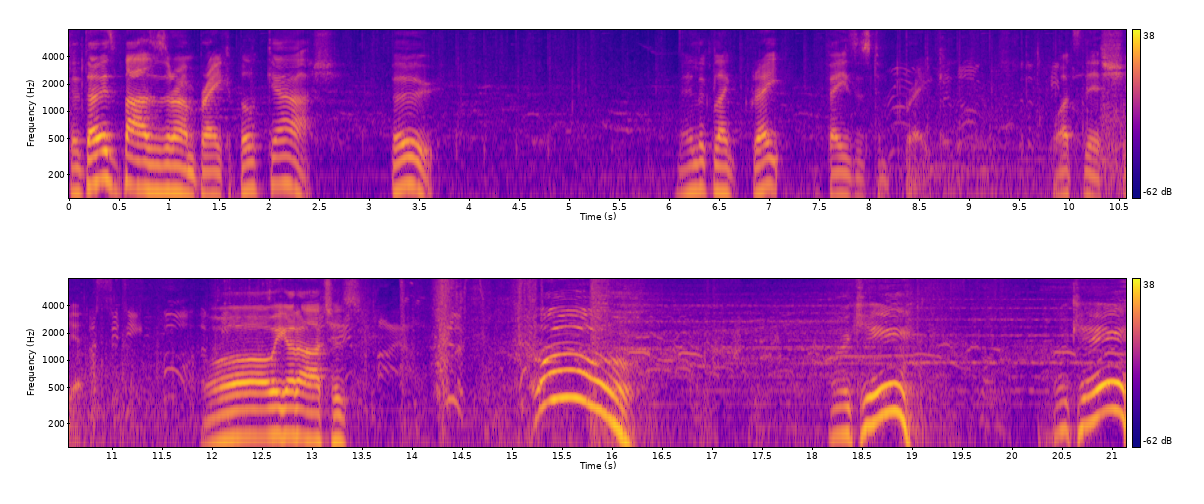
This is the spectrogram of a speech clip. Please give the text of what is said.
So those vases are unbreakable. Gosh. Boo. They look like great vases to break. What's this shit? Oh, we got archers. Oh! Okay. Okay.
